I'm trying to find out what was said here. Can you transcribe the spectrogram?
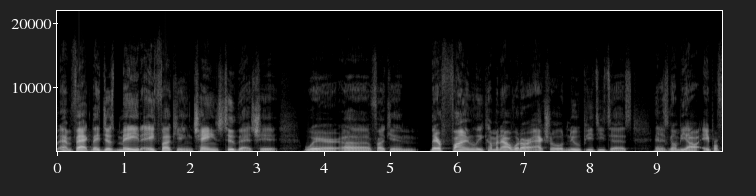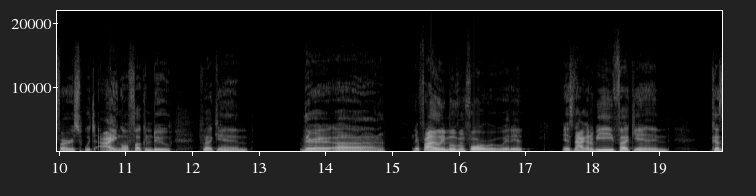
In fact, they just made a fucking change to that shit where uh fucking they're finally coming out with our actual new PT test and it's gonna be out April first, which I ain't gonna fucking do. Fucking they're uh they're finally moving forward with it. It's not gonna be fucking because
